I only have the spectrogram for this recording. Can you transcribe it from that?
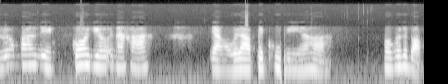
เรื่องบ้านเรียนก็เยอะนะคะ อย่างเวลาไปคุยเนี่ยค่ะเขาก็จะแบบ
